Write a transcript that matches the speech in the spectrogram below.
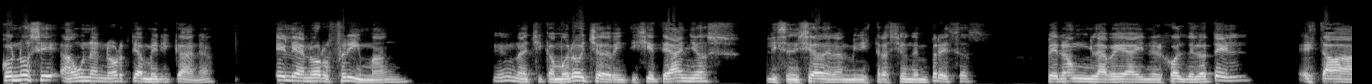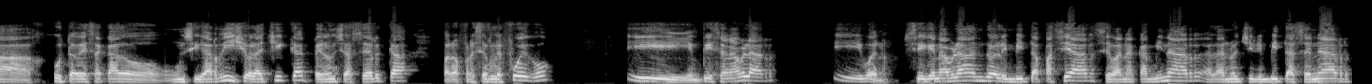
conoce a una norteamericana, Eleanor Freeman, una chica morocha de 27 años, licenciada en Administración de Empresas. Perón la ve ahí en el hall del hotel, estaba, justo había sacado un cigarrillo la chica, Perón se acerca para ofrecerle fuego y empiezan a hablar. Y bueno, siguen hablando, le invita a pasear, se van a caminar, a la noche le invita a cenar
